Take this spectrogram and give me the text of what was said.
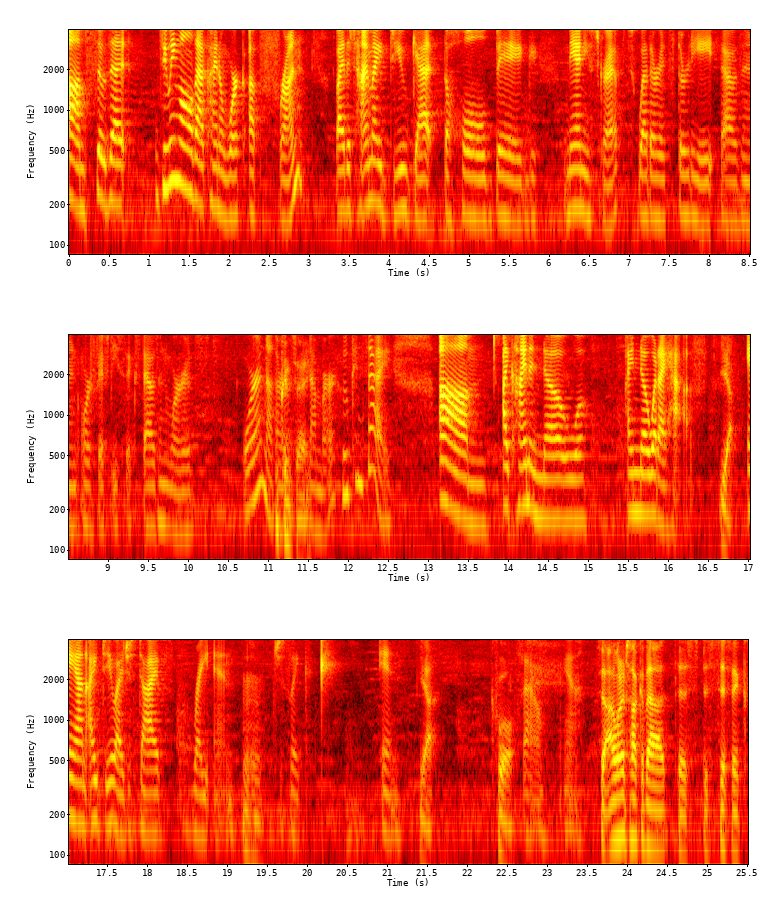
Um, so that doing all that kind of work up front, by the time I do get the whole big manuscript, whether it's 38,000 or 56,000 words or another say? number, who can say? Um, I kind of know, I know what I have. Yeah. And I do, I just dive right in, Mm-hmm. just like in. Yeah. Cool. So, yeah. So I want to talk about the specific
